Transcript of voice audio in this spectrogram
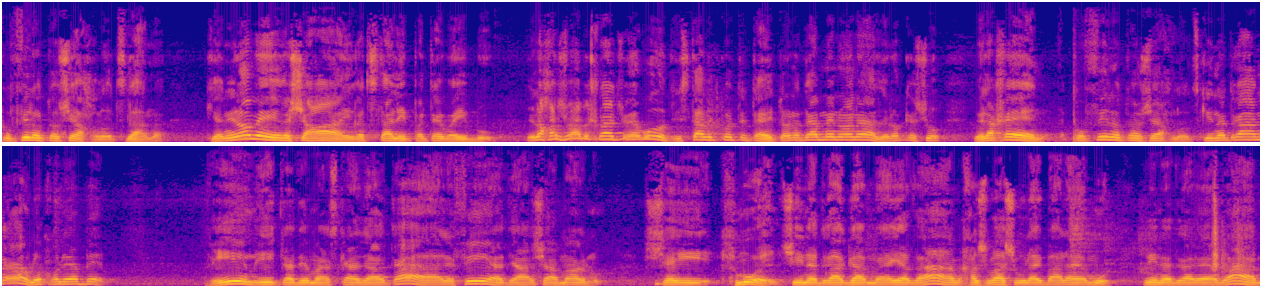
כופין אותו שיחלוץ, למה? כי אני לא מרשעה, היא רצתה להיפטר מהעיבוב. היא לא חשבה בכלל שהוא ימות, היא סתם התקוטטה איתו, נדרה ממנו הנאה, זה לא קשור. ולכן, כופין אותו שיחלוץ, כי נדרה הנאה, הוא לא יכול לייבם. ואם איתא דמאסקא דעתה, לפי הדעה שאמרנו, שהיא שמואל, שהיא נדרה גם מהיוון, חשבה שאולי בעלה ימות, והיא נדרה מהיוון,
